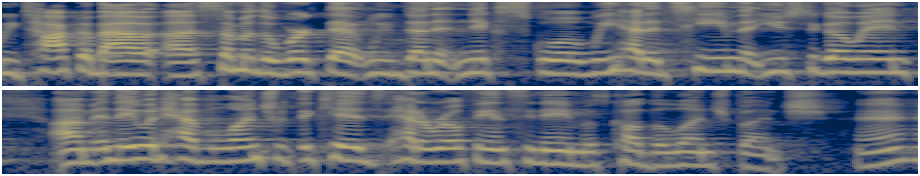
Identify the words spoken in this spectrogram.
we talk about uh, some of the work that we've done at Nick's school. We had a team that used to go in um, and they would have lunch with the kids. It had a real fancy name. It was called the Lunch Bunch. Eh?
